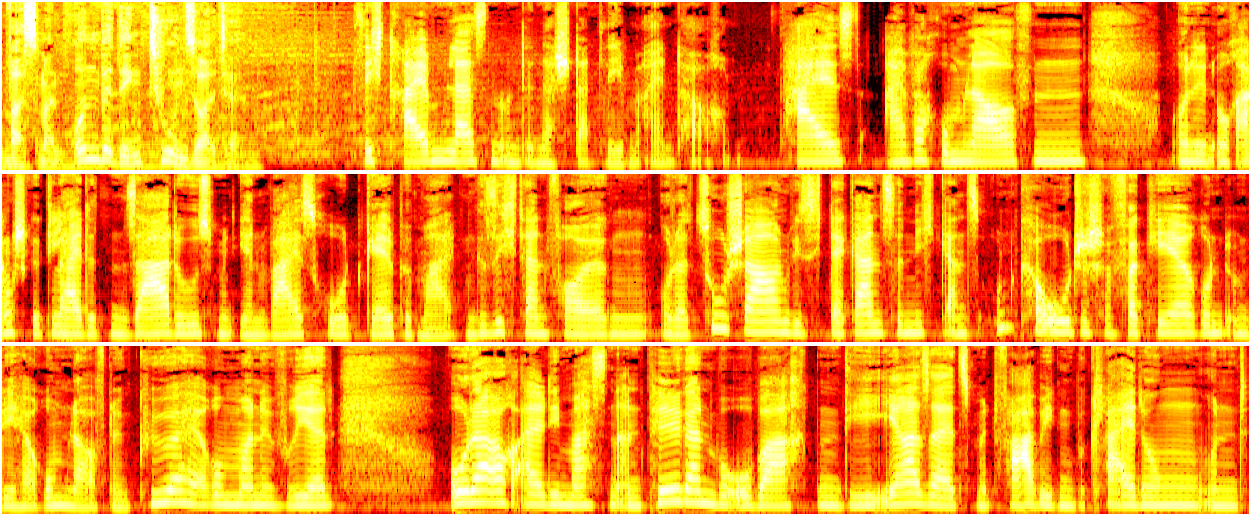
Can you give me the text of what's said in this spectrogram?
Was man unbedingt tun sollte. Sich treiben lassen und in das Stadtleben eintauchen. Heißt einfach rumlaufen und den orange gekleideten Sadhus mit ihren weiß-rot-gelb bemalten Gesichtern folgen oder zuschauen, wie sich der ganze nicht ganz unchaotische Verkehr rund um die herumlaufenden Kühe herum manövriert oder auch all die Massen an Pilgern beobachten, die ihrerseits mit farbigen Bekleidungen und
